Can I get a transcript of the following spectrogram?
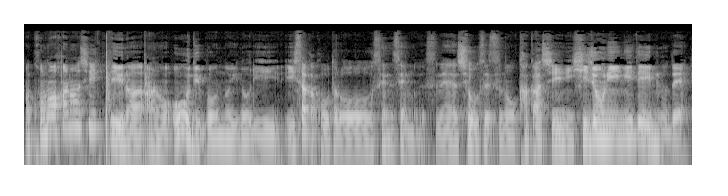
まあ、この話っていうのは、あの、オーディボンの祈り、伊坂幸太郎先生のですね、小説の書かしに非常に似ているので、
